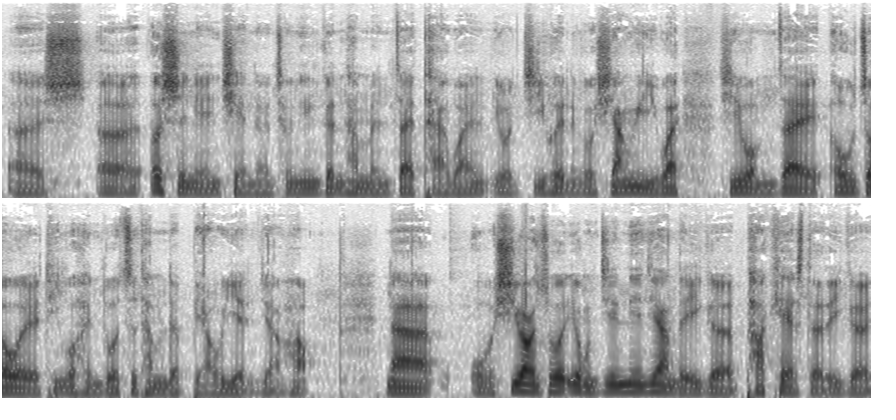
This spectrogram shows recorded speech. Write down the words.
呃十呃二十年前呢，曾经跟他们在台湾有机会能够相遇以外，其实我们在欧洲也听过很多次他们的表演这样哈。那我希望说，用今天这样的一个 podcast 的一个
